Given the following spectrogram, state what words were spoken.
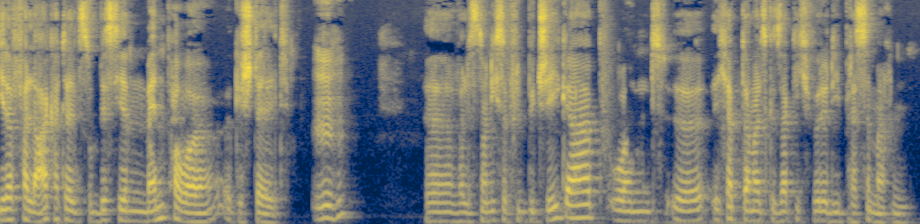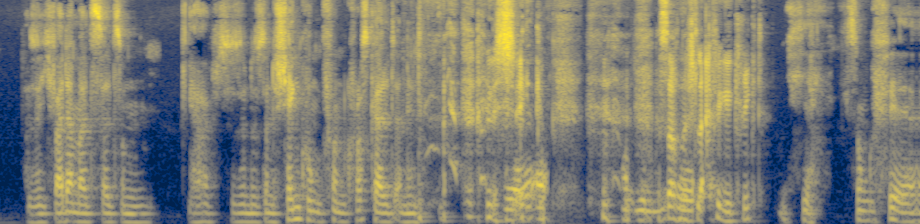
jeder Verlag hat halt so ein bisschen Manpower gestellt. Mhm. Äh, weil es noch nicht so viel Budget gab. Und äh, ich habe damals gesagt, ich würde die Presse machen. Also ich war damals halt so ein ja, so eine, so eine Schenkung von Crosscult an den. eine Schenkung. Äh, Hast du auch eine Schleife gekriegt? Ja, so ungefähr.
